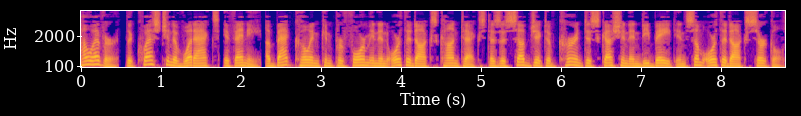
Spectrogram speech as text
However, the question of what acts if any, a Bat Cohen can perform in an Orthodox context is a subject of current discussion and debate in some Orthodox circles.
